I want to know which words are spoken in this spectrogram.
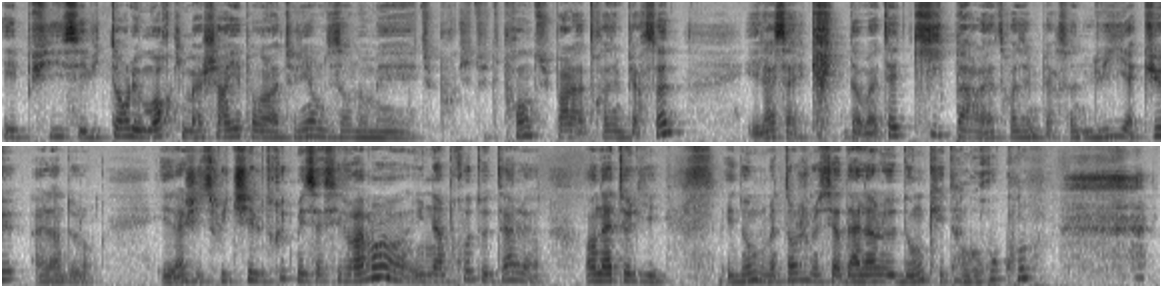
Et puis c'est Victor Lemort qui m'a charrié pendant l'atelier en me disant non mais pour qui tu te prends, tu parles à la troisième personne. Et là ça cric dans ma tête, qui parle à la troisième personne? Lui, il n'y a que Alain Delon. Et là j'ai switché le truc, mais ça c'est vraiment une impro totale en atelier. Et donc maintenant je me sers d'Alain Ledon qui est un gros con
